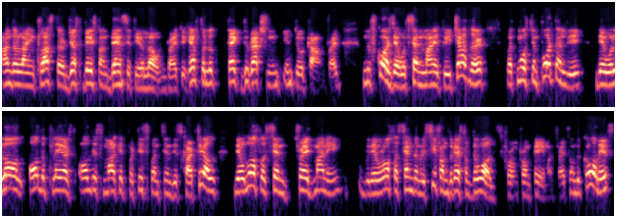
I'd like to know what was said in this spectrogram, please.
underlying cluster just based on density alone, right? You have to look, take direction into account, right? And of course, they will send money to each other, but most importantly, they will all, all the players, all these market participants in this cartel, they will also send trade money. They will also send and receive from the rest of the world from, from payments, right? So the goal is,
